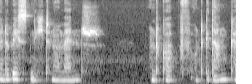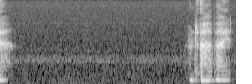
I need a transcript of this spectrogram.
Denn du bist nicht nur Mensch und Kopf und Gedanke, und Arbeit.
